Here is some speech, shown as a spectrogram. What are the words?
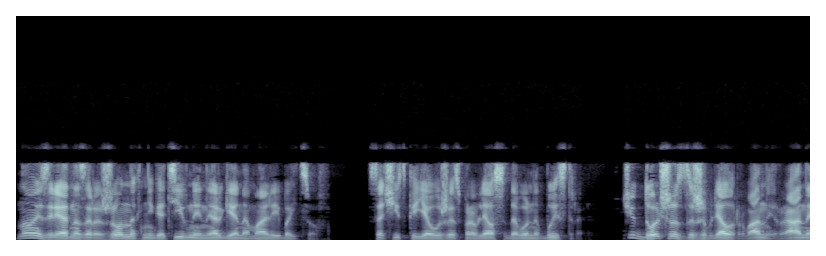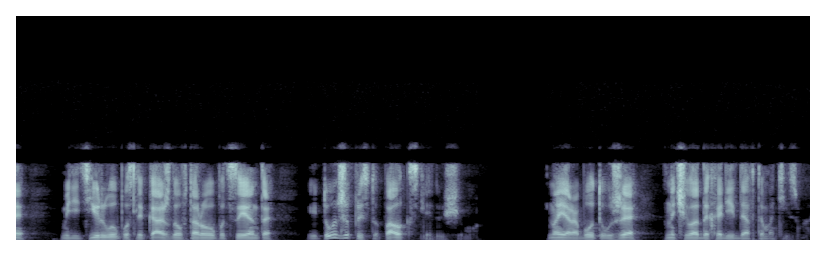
но изрядно зараженных негативной энергией аномалии бойцов. С очисткой я уже справлялся довольно быстро. Чуть дольше заживлял рваные раны, медитировал после каждого второго пациента и тут же приступал к следующему. Моя работа уже начала доходить до автоматизма.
